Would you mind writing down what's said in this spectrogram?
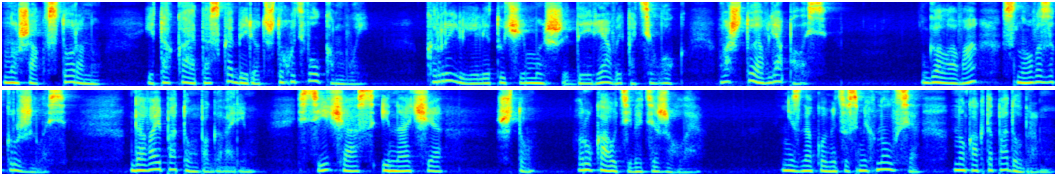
Но шаг в сторону, и такая тоска берет, что хоть волком вой крылья летучей мыши, дырявый котелок. Во что я вляпалась? Голова снова закружилась. Давай потом поговорим. Сейчас, иначе... Что? Рука у тебя тяжелая. Незнакомец усмехнулся, но как-то по-доброму.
